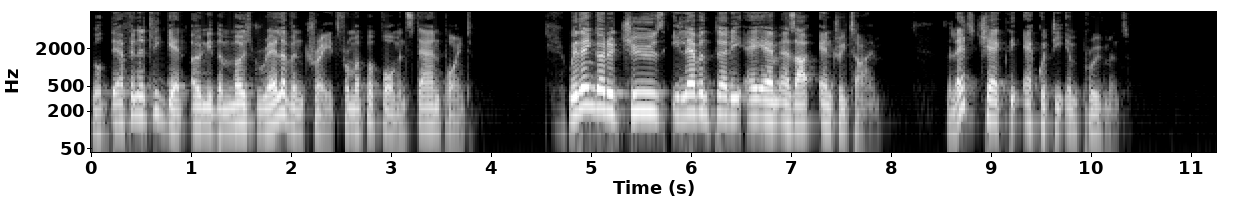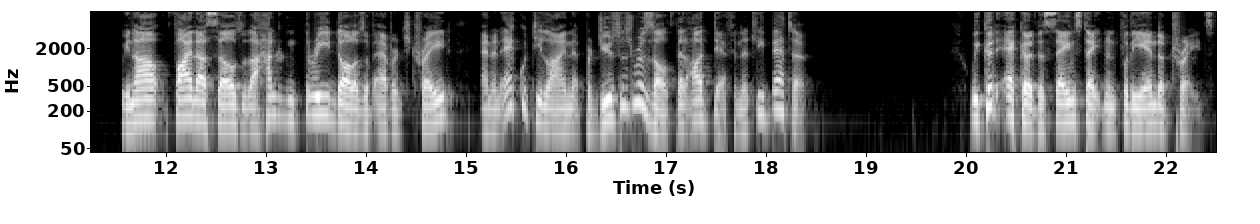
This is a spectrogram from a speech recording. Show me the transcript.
we'll definitely get only the most relevant trades from a performance standpoint. We then go to choose 11:30 a.m. as our entry time. So let's check the equity improvement. We now find ourselves with $103 of average trade and an equity line that produces results that are definitely better. We could echo the same statement for the end of trades.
